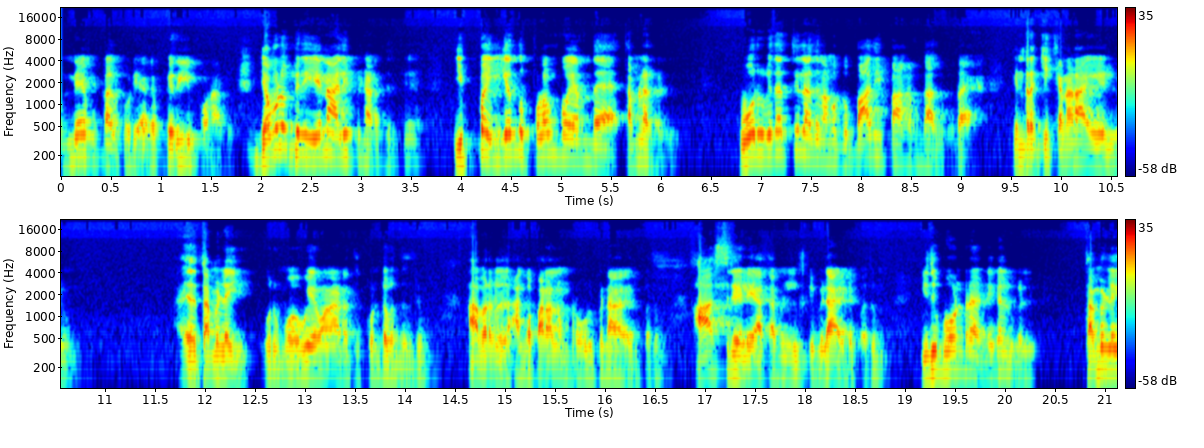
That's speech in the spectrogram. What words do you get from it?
ஒன்னே முக்கால் கோடியாக பெருகி போனார்கள். எவ்வளவு பெரிய இன அழிப்பு நடந்திருக்கு? இப்ப இங்கிருந்து புலம்பெயர்ந்த தமிழர்கள் ஒரு விதத்தில் அது நமக்கு பாதிப்பாக இருந்தால் கூட இன்றைக்கு கனடாவிலும் தமிழை ஒரு உயர்வான இடத்துக்கு கொண்டு வந்ததும் அவர்கள் அங்க பாராளுமன்ற உறுப்பினராக இருப்பதும் ஆஸ்திரேலியா தமிழுக்கு விழா எடுப்பதும் இது போன்ற நிகழ்வுகள் தமிழை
